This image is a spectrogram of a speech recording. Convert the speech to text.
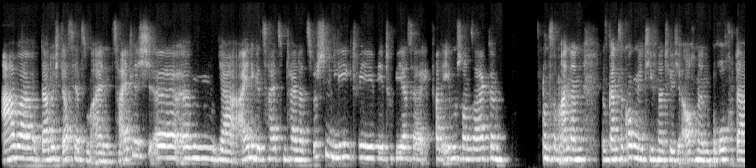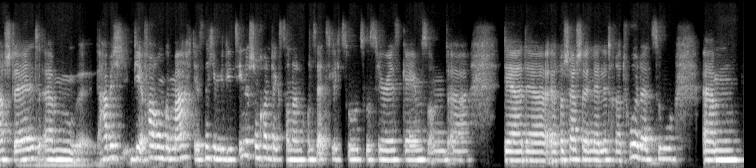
Aber dadurch, dass ja zum einen zeitlich äh, ähm, ja einige Zeit zum Teil dazwischen liegt, wie, wie Tobias ja gerade eben schon sagte, und zum anderen das Ganze kognitiv natürlich auch einen Bruch darstellt, ähm, habe ich die Erfahrung gemacht, jetzt nicht im medizinischen Kontext, sondern grundsätzlich zu, zu Serious Games und äh, der, der Recherche in der Literatur dazu, ähm,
